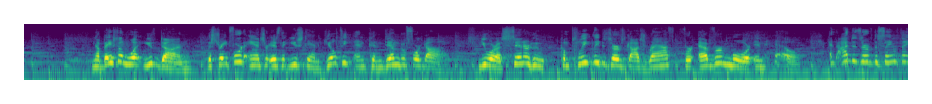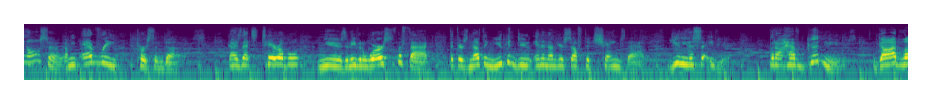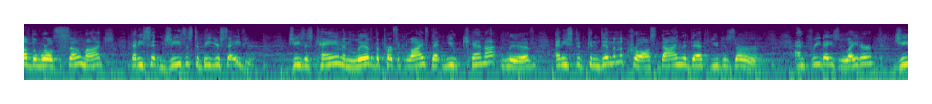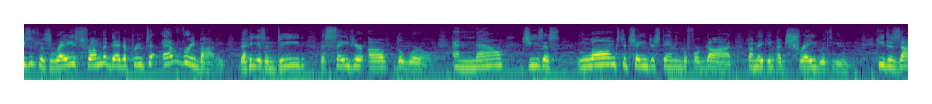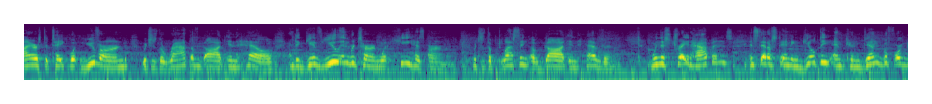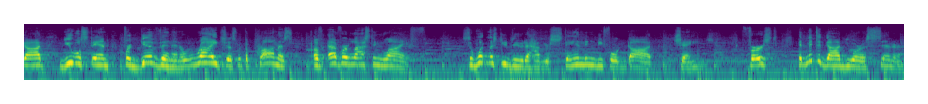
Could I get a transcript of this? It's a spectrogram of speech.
Now, based on what you've done, the straightforward answer is that you stand guilty and condemned before God. You are a sinner who completely deserves God's wrath forevermore in hell. And I deserve the same thing also. I mean, every person does. Guys, that's terrible news. And even worse is the fact that there's nothing you can do in and of yourself to change that. You need a Savior. But I have good news. God loved the world so much that He sent Jesus to be your Savior. Jesus came and lived the perfect life that you cannot live, and He stood condemned on the cross, dying the death you deserve. And three days later, Jesus was raised from the dead to prove to everybody that he is indeed the Savior of the world. And now Jesus longs to change your standing before God by making a trade with you. He desires to take what you've earned, which is the wrath of God in hell, and to give you in return what he has earned, which is the blessing of God in heaven. When this trade happens, instead of standing guilty and condemned before God, you will stand forgiven and righteous with the promise of everlasting life. So, what must you do to have your standing before God changed? First, admit to God you are a sinner.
